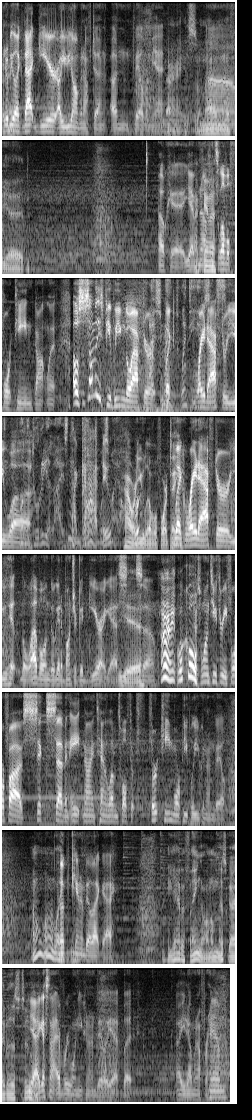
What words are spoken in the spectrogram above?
it'll be like that gear. Oh, you don't have enough to un- unveil them yet. All right, so not enough Um, yet. Okay, yeah, I but no, if it's level 14 gauntlet. Oh, so some of these people you can go after like right after you uh to realize my God, dude. my. How are you level 14? like right after you hit the level and go get a bunch of good gear, I guess. yeah. So All right, well, cool. there's 1, 2, 3, 4, 5, 6, 7, 8, 9, 10, 11, 12, thir- 13 more people you can unveil. I don't want to like. nope, can't unveil that guy. He had a thing on him. This guy does too. Yeah, I guess not everyone you can unveil yet, but uh, you don't have enough for him.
